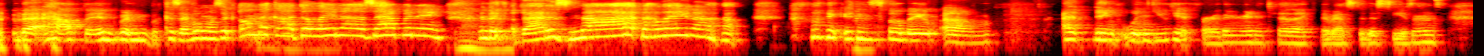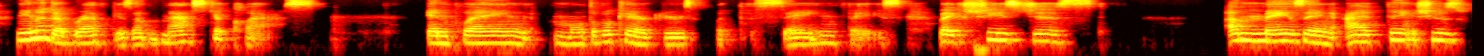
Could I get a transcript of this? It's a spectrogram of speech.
that happened when because everyone was like, "Oh my God, Elena is happening," and like that is not Elena. like, and so they, um, I think when you get further into like the rest of the seasons, Nina Dobrev is a master class in playing multiple characters with the same face. Like she's just amazing. I think she was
